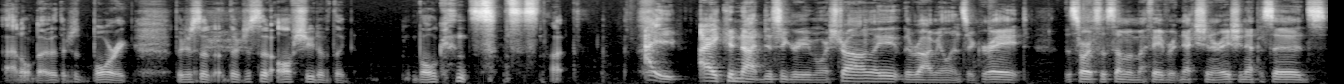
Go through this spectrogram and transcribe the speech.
I don't know. They're just boring. They're just a, they're just an offshoot of the Vulcans. it's not. I I could not disagree more strongly. The Romulans are great. The source of some of my favorite Next Generation episodes.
